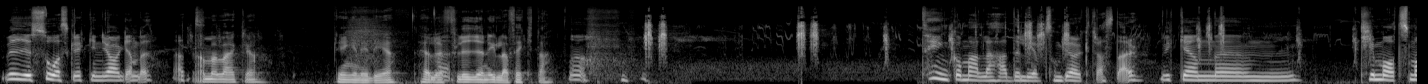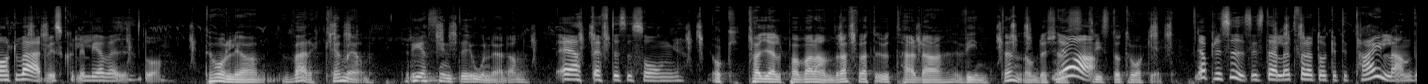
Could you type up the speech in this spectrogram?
Vi är så skräckinjagande. Att, Ja men verkligen. Det är ingen idé. Hellre Nej. fly än illa fäkta. ja. Tänk om alla hade levt som björktrastar. Vilken ehm, klimatsmart värld vi skulle leva i då. Det håller jag verkligen med om. Res inte i onödan. Ät efter säsong. Och ta hjälp av varandra för att uthärda vintern om det känns Ja. trist och tråkigt. Ja precis, istället för att åka till Thailand.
